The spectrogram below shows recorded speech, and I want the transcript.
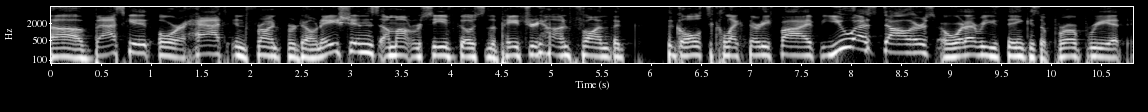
uh, basket or hat in front for donations. Amount received goes to the Patreon fund. The, the goal is to collect 35 US dollars or whatever you think is appropriate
